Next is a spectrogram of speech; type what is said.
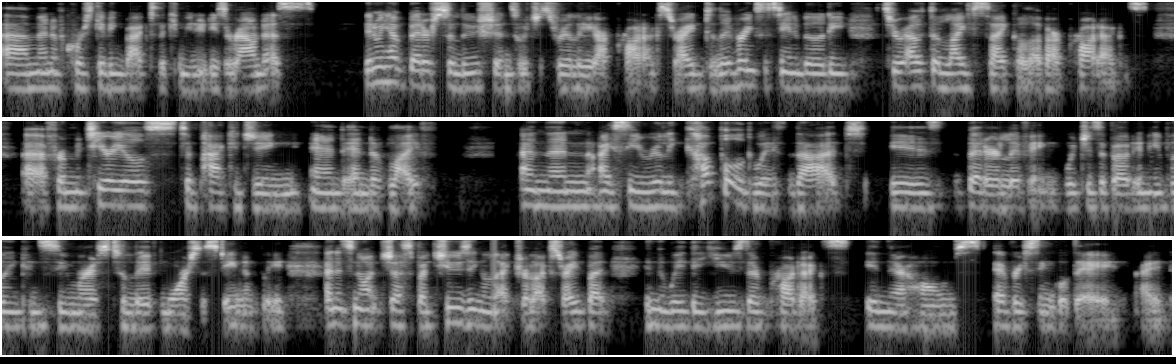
um, and of course giving back to the communities around us. Then we have better solutions, which is really our products, right? Delivering sustainability throughout the life cycle of our products, uh, from materials to packaging and end of life. And then I see really coupled with that is better living, which is about enabling consumers to live more sustainably. And it's not just by choosing Electrolux, right? But in the way they use their products in their homes every single day, right?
